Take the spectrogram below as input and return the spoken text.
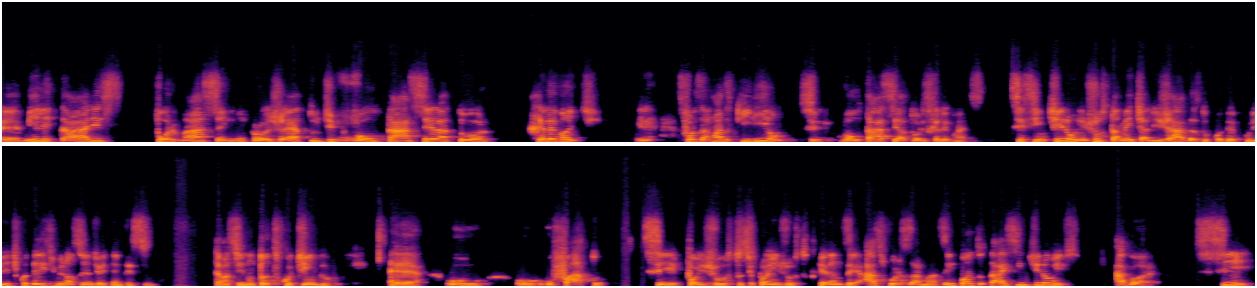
é, militares formassem um projeto de voltar a ser ator relevante. Ele, as Forças Armadas queriam se, voltar a ser atores relevantes. Se sentiram injustamente alijadas do poder político desde 1985. Então, assim, não estou discutindo é, o, o, o, fato, se foi justo, se foi injusto. Querendo dizer, as Forças Armadas, enquanto tais, sentiram isso. Agora, se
